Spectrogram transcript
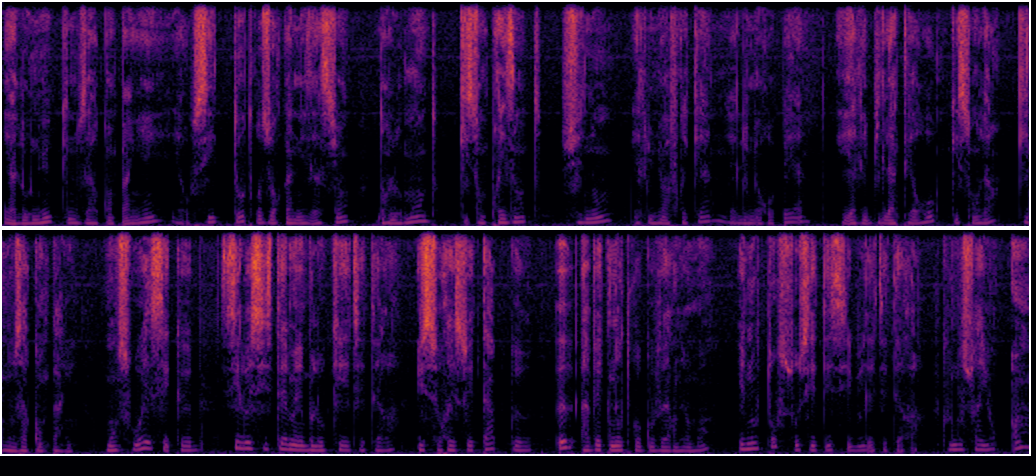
Il y a l'ONU qui nous a accompagnés, il y a aussi d'autres organisations dans le monde qui sont présentes chez nous. Il y a l'Union africaine, il y a l'Union européenne, il y a les bilatéraux qui sont là qui nous accompagnent. Mon souhait, c'est que si le système est bloqué, etc., il serait souhaitable que eux, avec notre gouvernement, et nous tous, société civile, etc., que nous soyons un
